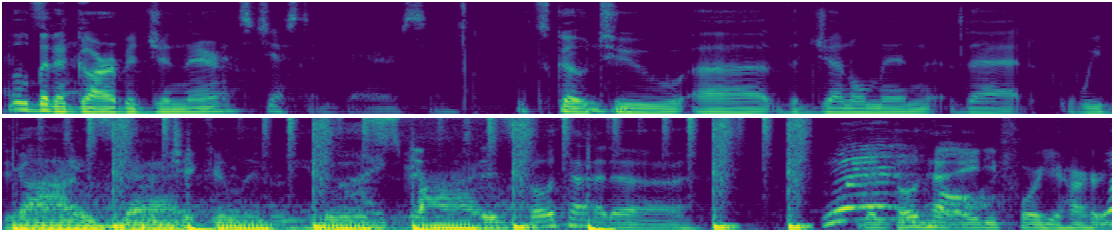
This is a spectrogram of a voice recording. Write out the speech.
a little bit of garbage in there. that's just embarrassing. Let's go to uh, the gentleman that we did particularly like. They, they both had uh, they both had 84 yards.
